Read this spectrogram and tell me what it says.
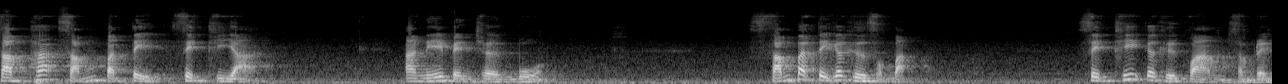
สัพพะสัมปติสิทธิยา อันนี้เป็นเชิงบวก สัมปติก็คือสมบัติ สิทธิก็คือความสำเร็จ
